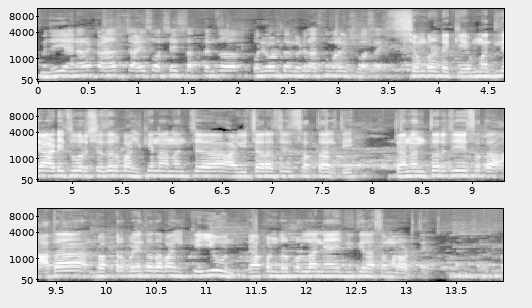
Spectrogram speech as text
म्हणजे येणाऱ्या काळात चाळीस वर्षात सत्यांचं परिवर्तन घडेल असं तुम्हाला विश्वास आहे? शंभर टक्के. मधले अडीच वर्ष जर भालके नानांच्या विचाराची सत्ता आली त्यानंतर जे सत्ता आता डॉक्टर प्रणिताता भालके येऊन या पंढरपूरला न्याय देतील असं मला वाटतं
